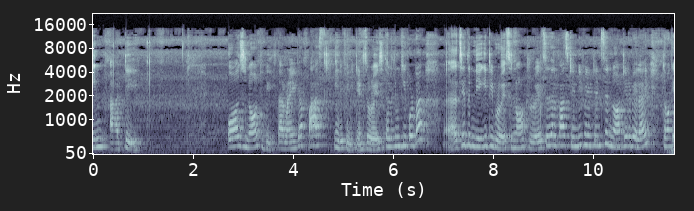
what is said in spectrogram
in a day was not build তার মানে এটা পাস্ট ইনডিফিনিটেন্সে রয়েছে। তাহলে তুমি কী করবা? যেহেতু নেগেটিভ রয়েছে নট রয়েছে, তাহলে পাস্ট ইনডিফিনিটেন্সের নটের বেলায় তোমাকে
